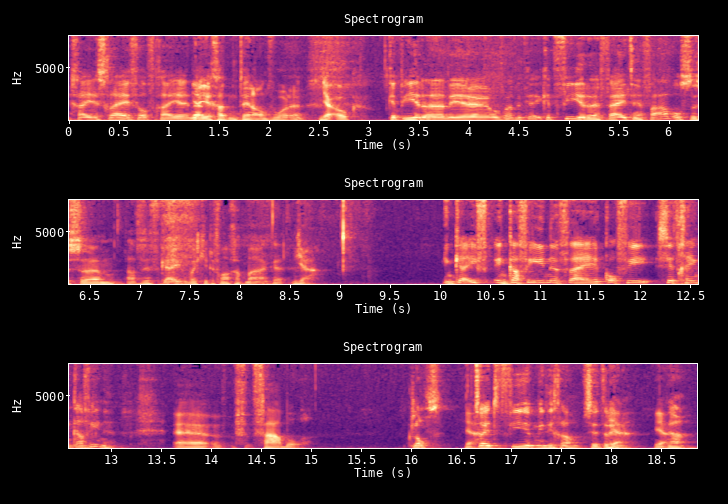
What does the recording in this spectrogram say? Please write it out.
ga je schrijven of ga je... Nee, je gaat meteen antwoorden. ja, ook. Ik heb hier weer... Hoeveel heb ik? Ik heb vier feiten en fabels. Dus ehm, laten we even kijken wat je ervan gaat maken. Ja. In, in cafeïnevrije koffie zit geen cafeïne. Fabel. Klopt. Ja. 2 tot 4 milligram zit erin. Ja, ja. Ja.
